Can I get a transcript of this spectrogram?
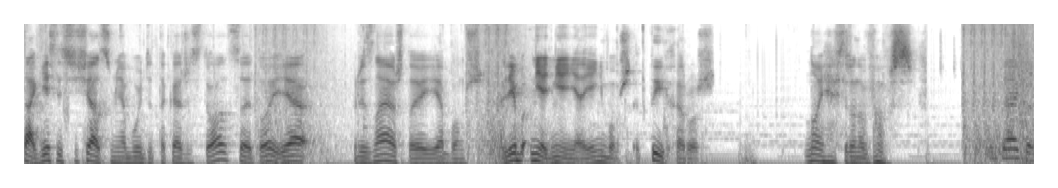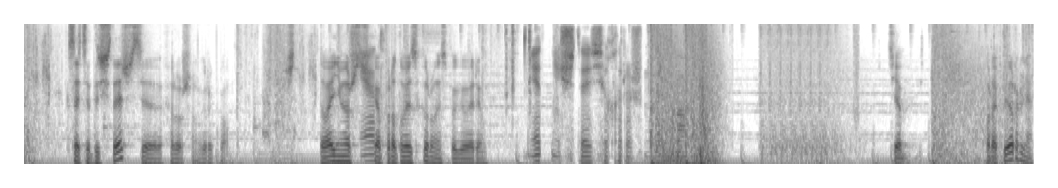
Так, если сейчас у меня будет такая же ситуация, то я признаю, что я бомж. Либо... Не, не, не, я не бомж. Ты хорош. Но я все равно бомж. Вот так вот. Кстати, а ты считаешь себя хорошим игроком? Давай немножечко Нет. про твою скромность поговорим. Нет, не считаю себя хорошим игроком. Тебя проперли?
